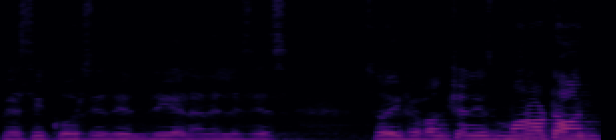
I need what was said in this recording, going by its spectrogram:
basic courses in real analysis. So, if a function is monotone,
